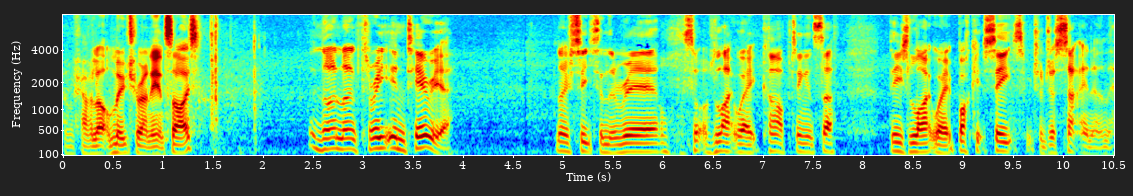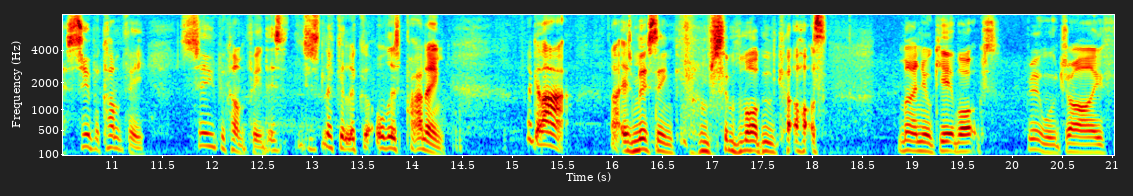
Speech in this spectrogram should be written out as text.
and we have a little mooch around the inside. 993 interior. No seats in the rear, all the sort of lightweight carpeting and stuff. These lightweight bucket seats, which are just sat in, and they're super comfy, super comfy. This, just look at look at all this padding. Look at that. That is missing from some modern cars. Manual gearbox, rear wheel drive.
